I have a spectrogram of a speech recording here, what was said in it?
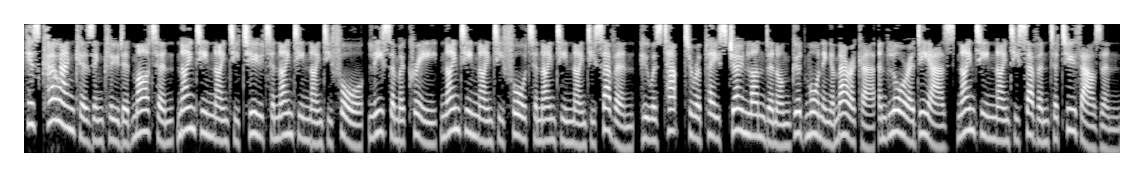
His co-anchors included Martin (1992–1994), Lisa McCree (1994–1997), who was tapped to replace Joan Lunden on Good Morning America, and Laura Diaz (1997–2000).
